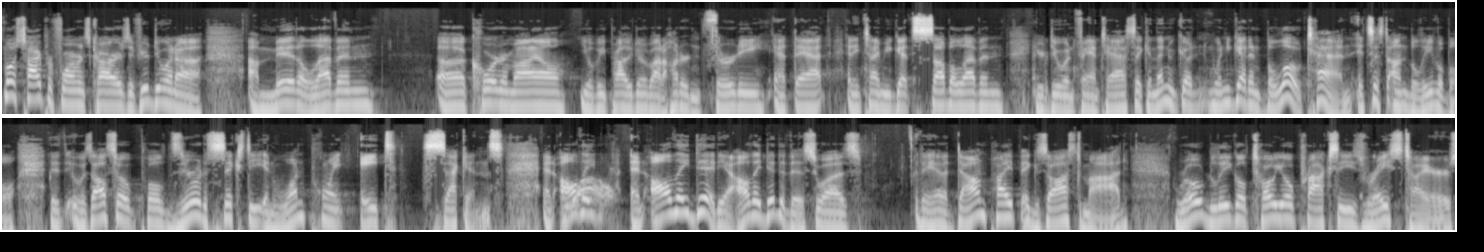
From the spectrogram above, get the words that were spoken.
most high performance cars. If you're doing a a mid 11 uh, quarter mile, you'll be probably doing about 130 at that. Anytime you get sub 11, you're doing fantastic. And then go, when you get in below 10, it's just unbelievable. It, it was also pulled 0 to 60 in 1.8 seconds. And all Wow. they and all they did, yeah, all they did to this was they had a downpipe exhaust mod, road legal Toyo Proxes race tires,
